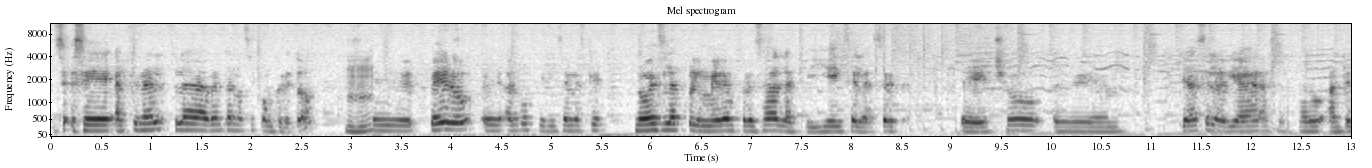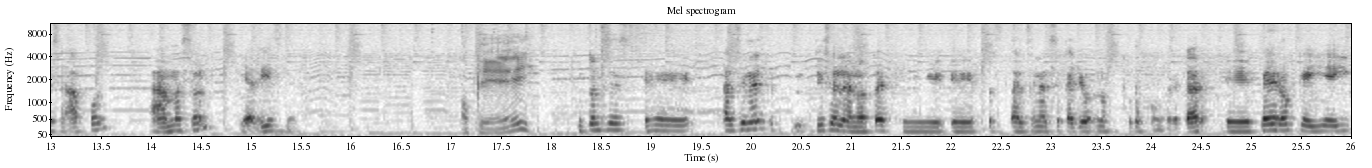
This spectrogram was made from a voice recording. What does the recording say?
Se, al final la venta no se concretó, eh, pero algo que dicen es que no es la primera empresa a la que EA se le acerca. De hecho, eh, ya se le había acercado antes a Apple, a Amazon y a Disney. Ok. Entonces, eh, al final dice la nota que eh, pues, al final se cayó, no se pudo concretar, pero que EA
